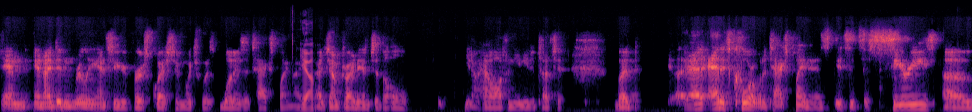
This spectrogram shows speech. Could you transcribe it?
And and I didn't really answer your first question, which was what is a tax plan? I, yeah. I jumped right into the whole, you know, how often you need to touch it. But at, at its core, what a tax plan is, it's it's a series of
